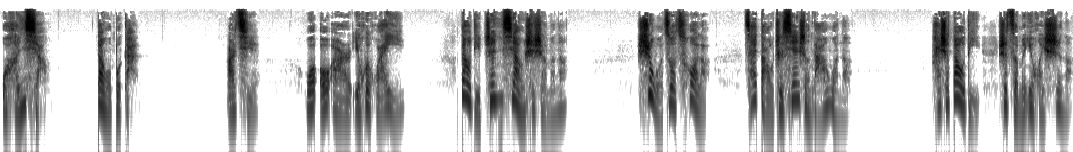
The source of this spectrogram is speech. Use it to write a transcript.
我很想，但我不敢。而且，我偶尔也会怀疑，到底真相是什么呢？是我做错了，才导致先生打我呢？还是到底是怎么一回事呢？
